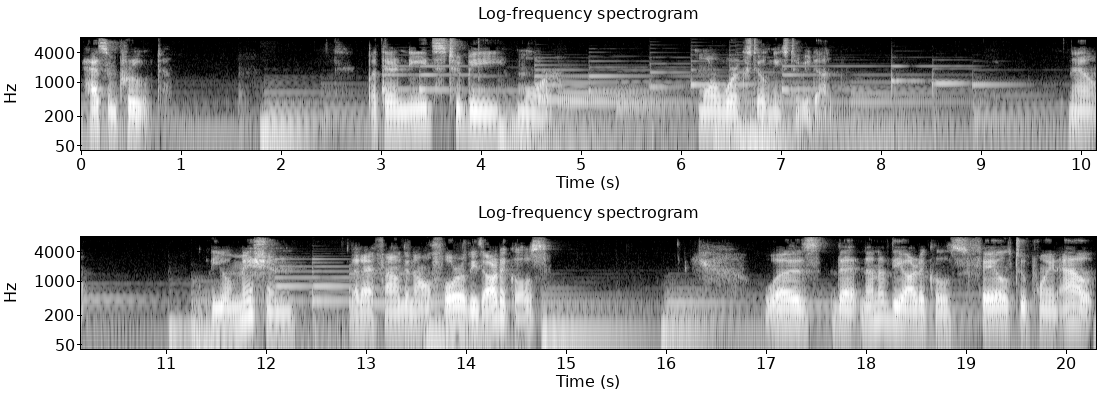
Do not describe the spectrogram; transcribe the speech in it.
has improved, but there needs to be more. More work still needs to be done. Now, the omission that I found in all four of these articles was that none of the articles failed to point out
